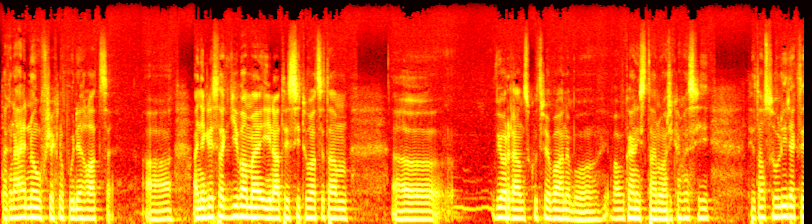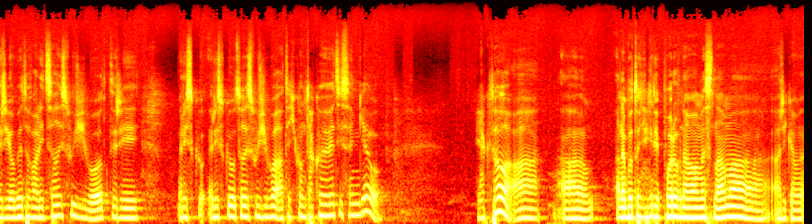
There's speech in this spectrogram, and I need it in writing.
tak najednou všechno půjde hladce. A, a někdy se tak díváme i na ty situace tam uh, v Jordánsku třeba, nebo v Afganistánu a říkáme si, že tam jsou lidé, kteří obětovali celý svůj život, kteří risku, riskují celý svůj život a teď takové věci se jim dějou. Jak to? A, a, a nebo to někdy porovnáváme s náma a, a říkáme,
